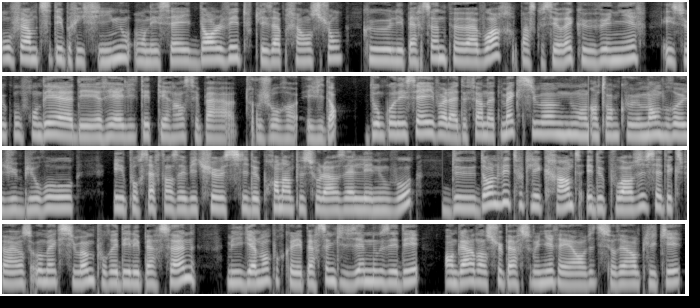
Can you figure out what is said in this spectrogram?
On fait un petit débriefing, on essaye d'enlever toutes les appréhensions que les personnes peuvent avoir, parce que c'est vrai que venir et se confronter à des réalités de terrain, c'est pas toujours euh, évident. Donc on essaye voilà, de faire notre maximum, nous, en tant que membres du bureau, et pour certains habitués aussi, de prendre un peu sous leurs ailes les nouveaux, d'enlever toutes les craintes et de pouvoir vivre cette expérience au maximum pour aider les personnes, mais également pour que les personnes qui viennent nous aider en gardent un super souvenir et aient envie de se réimpliquer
